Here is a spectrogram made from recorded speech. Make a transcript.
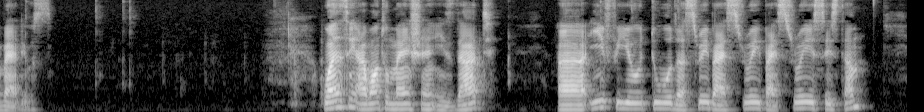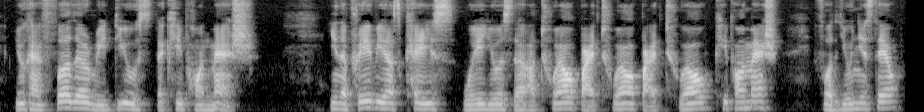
values. One thing I want to mention is that uh, if you do the 3 by 3 by 3 system, you can further reduce the k-point mesh. In the previous case, we used a 12 by 12 by 12 k-point mesh for the unit cell.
